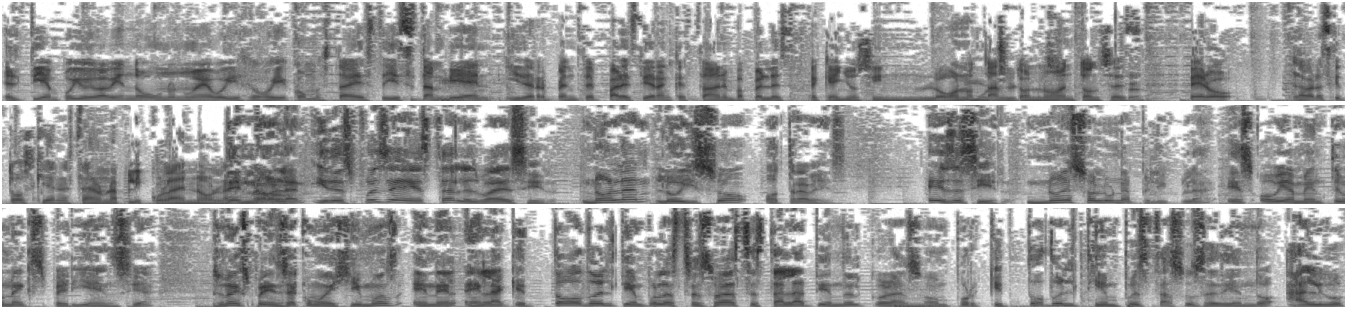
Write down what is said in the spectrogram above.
el tiempo, yo iba viendo uno nuevo y dije, oye, ¿cómo está este? Y ese también. Y de repente parecieran que estaban en papeles pequeños y luego no Muy tanto, chicos. ¿no? Entonces, Sí. pero la verdad es que todos quieren estar en una película de Nolan. de ¿no? Nolan. Y después de esta, les voy a decir, Nolan lo hizo otra vez. Es decir, no es solo una película, es obviamente una experiencia. Es una experiencia, como dijimos, en, el, en la que todo el tiempo, las tres horas, te está latiendo el corazón porque todo el tiempo está sucediendo algo.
